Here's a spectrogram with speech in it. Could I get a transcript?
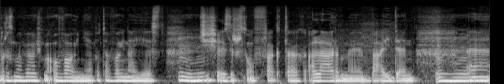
rozmawiałyśmy o wojnie, bo ta wojna jest. Dzisiaj zresztą w faktach alarmy, Biden. E,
